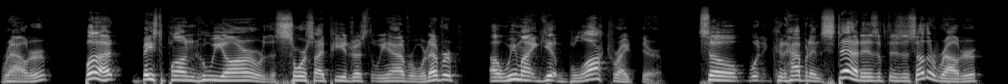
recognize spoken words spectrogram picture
router, but based upon who we are or the source IP address that we have or whatever, uh, we might get blocked right there. So what could happen instead is if there's this other router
